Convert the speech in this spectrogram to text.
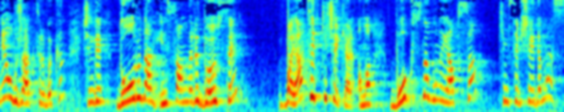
Ne olacaktır bakın? Şimdi doğrudan insanları dövse bayağı tepki çeker ama boksla bunu yapsa kimse bir şey demez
